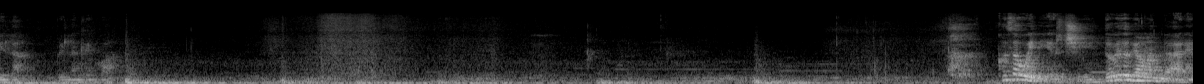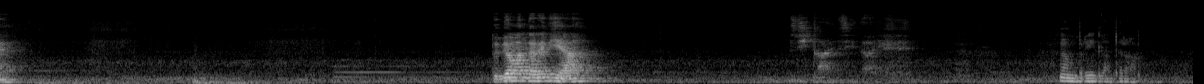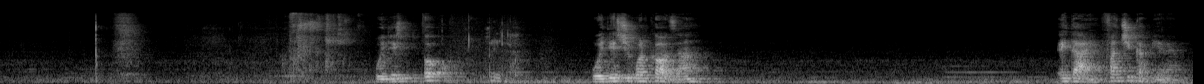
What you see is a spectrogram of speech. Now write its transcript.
Brilla. Brilla, anche qua. Cosa vuoi dirci? Dove dobbiamo andare? Dobbiamo andare via? Sì, dai, sì, dai. Non brilla però. Vuoi dirci... Oh! Brilla. Vuoi dirci qualcosa? E dai, facci capire.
